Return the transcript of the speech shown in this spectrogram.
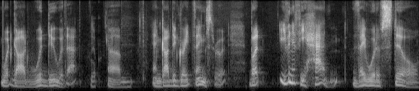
what God would do with that, Yep. um, and God did great things through it. But even if He hadn't, they would have still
